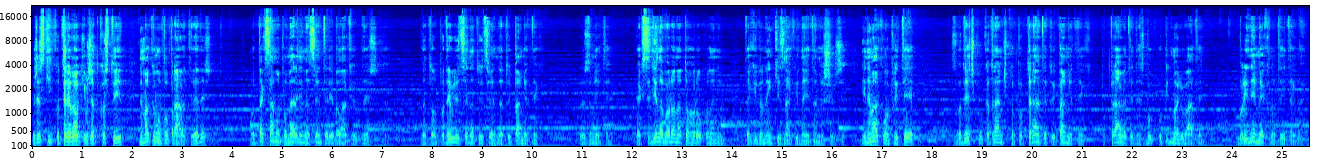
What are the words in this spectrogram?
Вже скільки? Три роки вже тако стоїть, нема кому поправити, видиш? От так само померлі на цвинтарі балакають, знаєш. Зато подивляться на той цвинт, на той пам'ятник. Розумієте? Як сиділа ворона того року на ньому, так і доненький знак від неї там лишився. І нема кому прийти з водичку, катранчиком повтирати той пам'ятник, підправити, десь букву підмалювати, буріни микнути і так далі.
